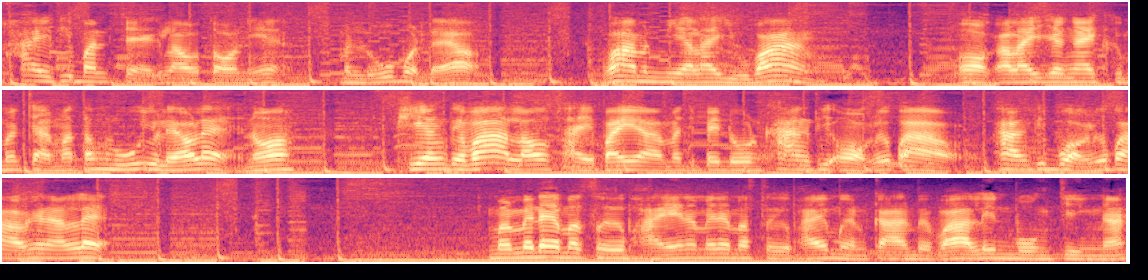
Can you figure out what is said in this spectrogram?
ไพ่ที่มันแจกเราตอนนี้มันรู้หมดแล้ว ว่ามันมีอะไรอยู่บ้าง ออกอะไรยังไงคือมันจัดมาต้องรู้อยู่แล้วแหละเนาะ พียงแต่ว่าเราใส่ไปอะมันจะไปโดนข้างที่ออกหรือเปล่า ข้างที่บวกหรือเปล่าแค่นั้นแหละ มันไม่ได้มาเซอร์ไพรส์นะไม่ได้มาเซอร์ไพรส์เหมือนการแบบว่าเล่นวงจริงนะ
